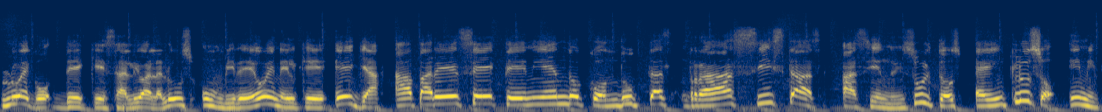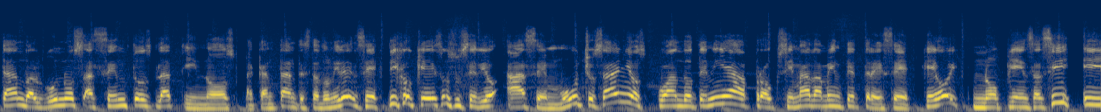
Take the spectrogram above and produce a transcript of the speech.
luego de que salió a la luz un video en el que ella aparece teniendo conductas racistas haciendo insultos e incluso imitando algunos acentos latinos. La cantante estadounidense dijo que eso sucedió hace muchos años, cuando tenía aproximadamente 13, que hoy no piensa así y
